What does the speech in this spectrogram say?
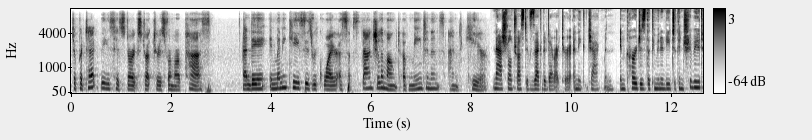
to protect these historic structures from our past and they, in many cases, require a substantial amount of maintenance and care. National Trust Executive Director Anik Jackman encourages the community to contribute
